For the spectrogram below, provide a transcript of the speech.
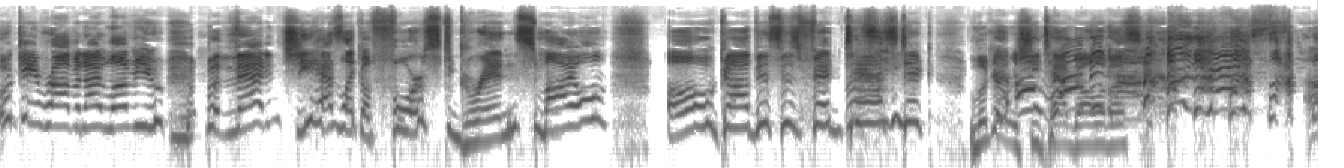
okay, Robin, I love you, but that she has like a forced grin smile. Oh God, this is oh, fantastic. Look at her. She oh, tagged all of us. Oh, oh.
